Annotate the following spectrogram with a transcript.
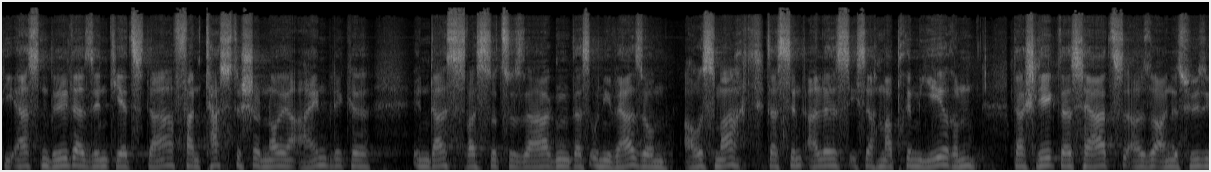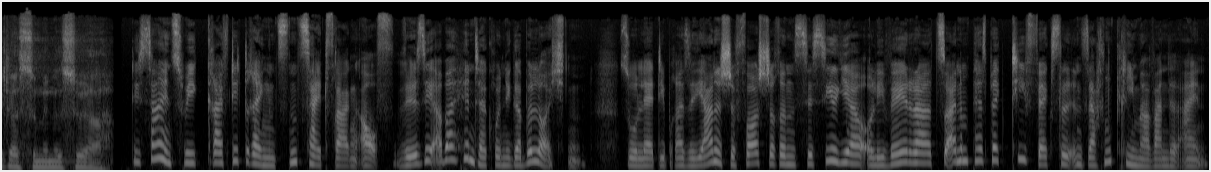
Die ersten Bilder sind jetzt da, fantastische neue Einblicke in das, was sozusagen das Universum ausmacht. Das sind alles, ich sag mal, Premieren. Da schlägt das Herz also eines Physikers zumindest höher. Die Science Week greift die drängendsten Zeitfragen auf, will sie aber hintergründiger beleuchten. So lädt die brasilianische Forscherin Cecilia Oliveira zu einem Perspektivwechsel in Sachen Klimawandel ein.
